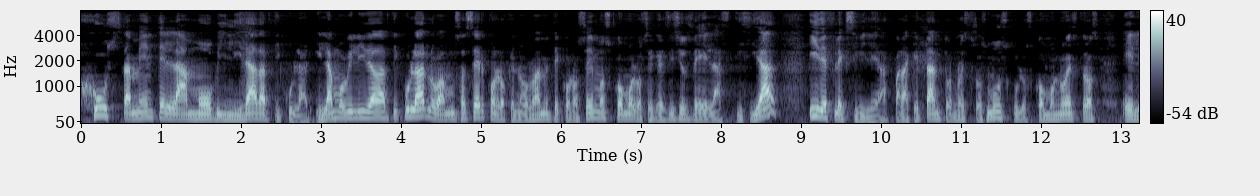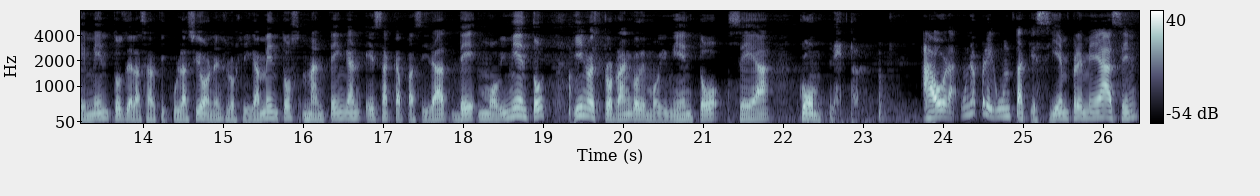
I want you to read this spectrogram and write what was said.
justamente la movilidad articular. Y la movilidad articular lo vamos a hacer con lo que normalmente conocemos como los ejercicios de elasticidad y de flexibilidad, para que tanto nuestros músculos como nuestros elementos de las articulaciones, los ligamentos, mantengan esa capacidad de movimiento y nuestro rango de movimiento sea completo. Ahora, una pregunta que siempre me hacen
